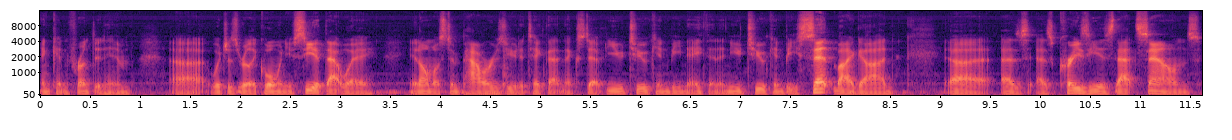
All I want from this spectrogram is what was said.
and confronted him, uh, which is really cool when you see it that way. It almost empowers you to take that next step. You too can be Nathan, and you too can be sent by God uh, as as crazy as that sounds,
